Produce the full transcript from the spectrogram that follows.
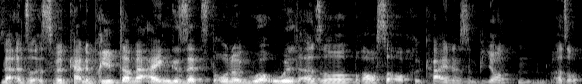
Na, also es wird keine Primta mehr eingesetzt ohne Gua'uld, also brauchst du auch keine Symbionten. Also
